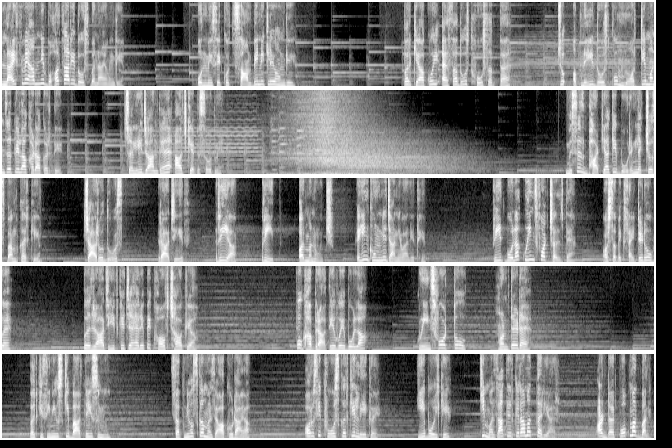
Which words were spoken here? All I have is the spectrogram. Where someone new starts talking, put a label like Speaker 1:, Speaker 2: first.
Speaker 1: Life में हमने बहुत सारे दोस्त बनाए होंगे। उनमें से कुछ सांप भी निकले होंगे। पर क्या कोई ऐसा दोस्त हो सकता है, जो अपने ही दोस्त को मौत के मंजर पे ला खड़ा करते? चलिए जानते हैं आज के एपिसोड में। मिसेस भाटिया के बोरिंग लेक्चर्स बंक करके चारों दोस्त राजीव, रिया, प्रीत और मनोज कहीं घूमने जाने वाले थे। प्रीत बोला क्वींस फोर्ट चलते हैं और सब एक्साइटेड हो गए। पर राजीव के चेहरे पे खौफ छा गया। वो घबराते हुए बोला क्वींस फोर्ट तो हॉन्टेड है। पर किसी ने उसकी बात नहीं सुनी। सबने उसका मज़ाक उड़ाया। और उसे फोर्स करके ले गए। ये बोल के कि मज़ाक किरकिरा मत कर यार, और डरपोक मत बन।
